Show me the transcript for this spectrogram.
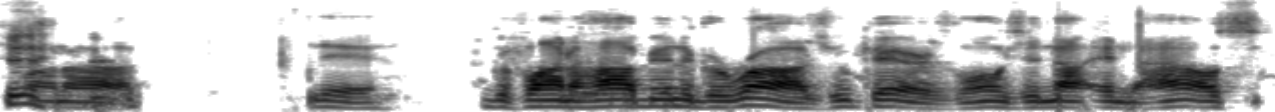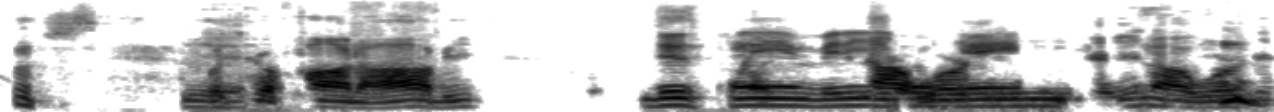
Find a hobby. Yeah, You can find a hobby in the garage. Who cares? As long as you're not in the house. but yeah. you'll find a hobby. Just playing video Not working. games. You're not working.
